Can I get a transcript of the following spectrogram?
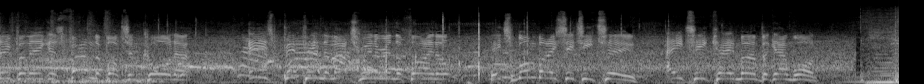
Super League has found the bottom corner. Is Bipin the match winner in the final? It's Mumbai City 2, ATK Mohun Bagan 1.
